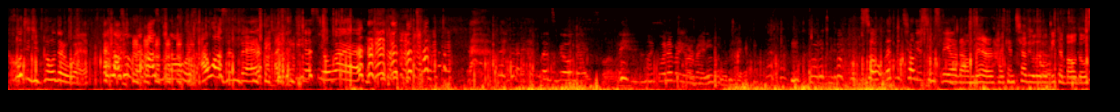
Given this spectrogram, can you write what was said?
Who did you go there with? And that's what my husband always. I wasn't there. I said, "Yes, you were." Let's go, guys. Slowly, like whenever you're ready. So let me tell you, since they are down there, I can tell you a little bit about those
